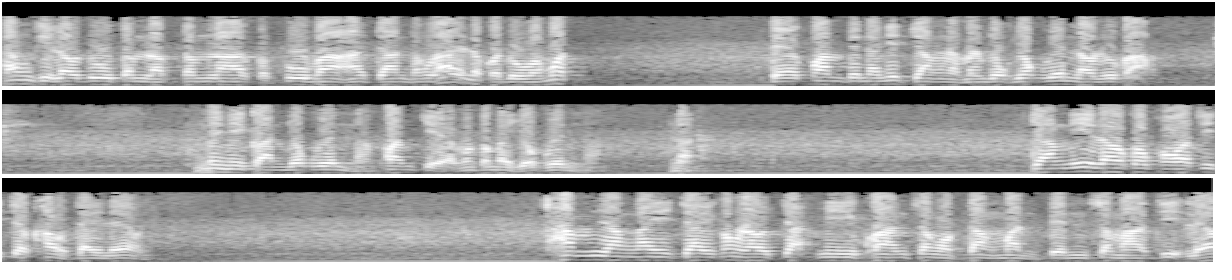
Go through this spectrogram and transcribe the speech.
ทั้งที่เราดูตำรับตำรากับครูบาอาจารย์ทั้งหลายเราก็ดูมาหมด แต่ความเป็นอนิจจังนะ่ะ มันยกยกเว้นเราหรือเปล่า ไม่มีการยกเว้นนะความเจ็บมันก็ไม่ยกเว้นนะนะอย่างนี้เราก็พอที่จะเข้าใจแล้วนะ ทำยังไงใจของเราจะมีความสงบตั้งมั่นเป็นสมาธิแล้ว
